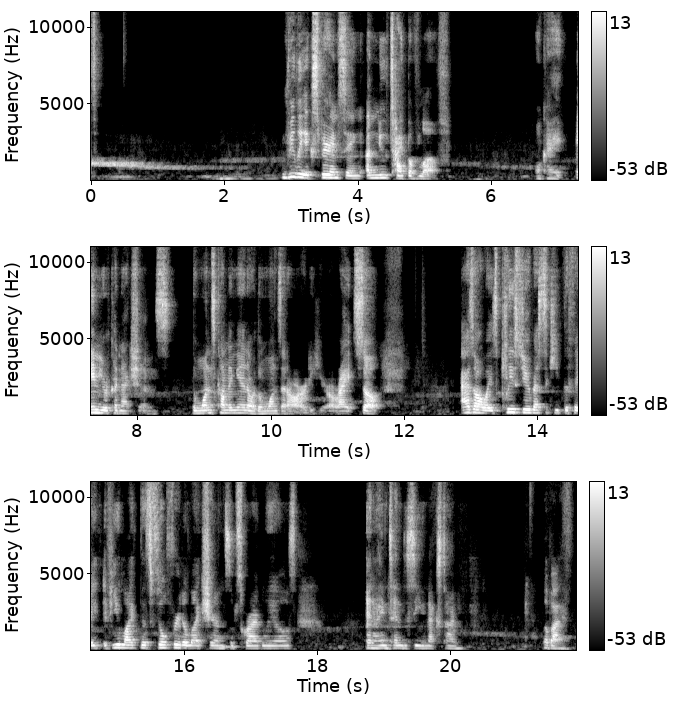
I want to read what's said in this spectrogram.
really experiencing a new type of love okay in your connections the ones coming in or the ones that are already here all right so as always please do your best to keep the faith. If you like this feel free to like share and subscribe leos. And i intend to see you next time. Bye bye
